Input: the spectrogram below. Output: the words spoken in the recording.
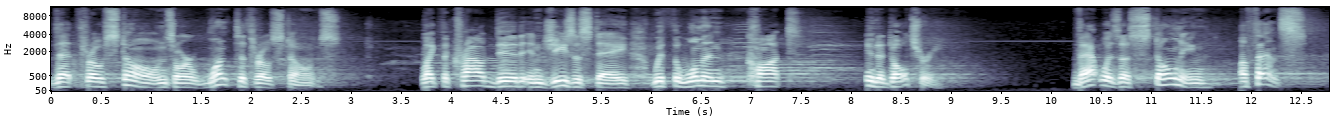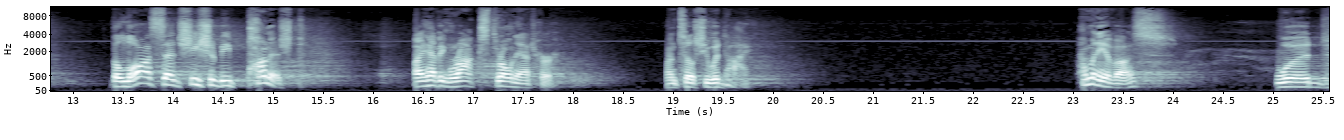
that throw stones or want to throw stones, like the crowd did in Jesus' day with the woman caught in adultery. That was a stoning offense. The law said she should be punished by having rocks thrown at her until she would die. How many of us would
